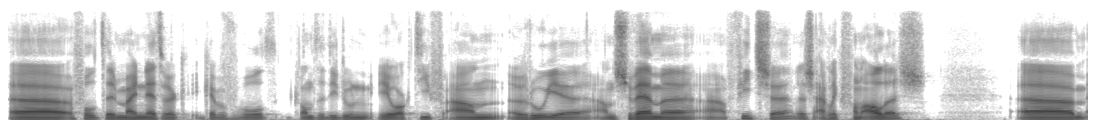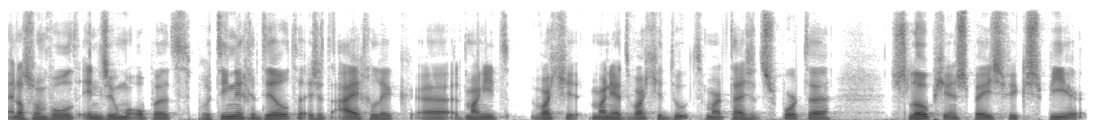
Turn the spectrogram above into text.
bijvoorbeeld in mijn netwerk, ik heb bijvoorbeeld klanten die doen heel actief aan roeien, aan zwemmen, aan fietsen. Dus eigenlijk van alles. Um, en als we bijvoorbeeld inzoomen op het proteïnegedeelte, is het eigenlijk, uh, het maakt niet, wat je, maakt niet uit wat je doet, maar tijdens het sporten sloop je een specifieke spier.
